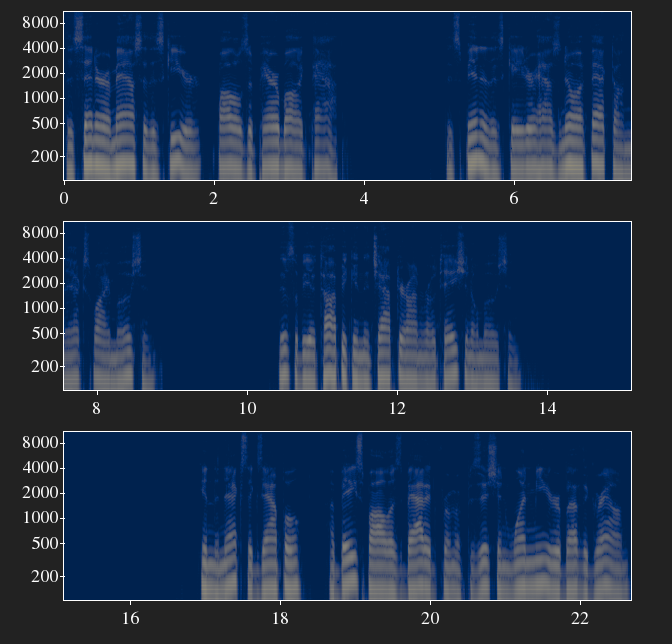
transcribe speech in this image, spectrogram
The center of mass of the skier follows a parabolic path. The spin of the skater has no effect on the xy motion. This will be a topic in the chapter on rotational motion. In the next example, a baseball is batted from a position 1 meter above the ground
